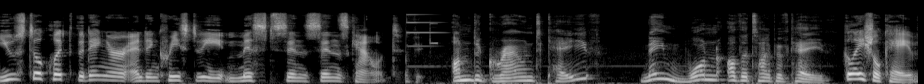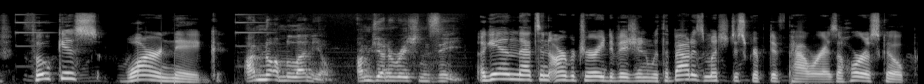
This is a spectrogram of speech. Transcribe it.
You still clicked the dinger and increased the missed sin sins count. Underground cave? Name one other type of cave. Glacial cave. Focus Warnig. I'm not a millennial. I'm Generation Z. Again, that's an arbitrary division with about as much descriptive power as a horoscope.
